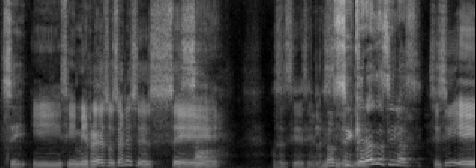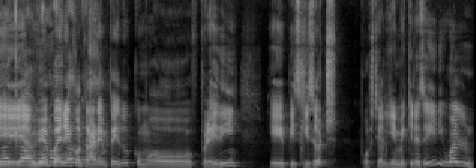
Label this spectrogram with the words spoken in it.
Sí. Y sí, mis redes sociales es... Eh, no sé si decirlas. No, si querés decirlas. Sí, sí. Eh, a mí me pueden encontrar en Facebook como Freddy eh, Pisquisoch. Por si alguien me quiere seguir. Igual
